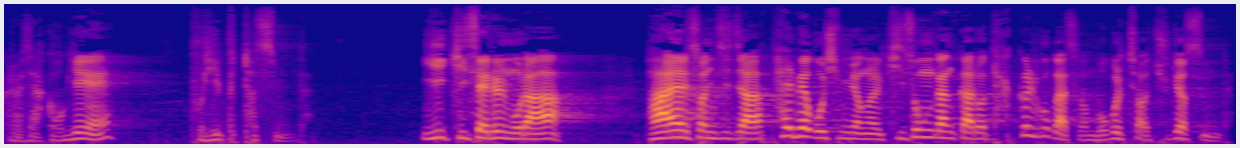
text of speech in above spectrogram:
그러자 거기에 불이 붙었습니다. 이 기세를 몰아 바알 선지자 850명을 기송강가로 다 끌고 가서 목을 쳐 죽였습니다.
